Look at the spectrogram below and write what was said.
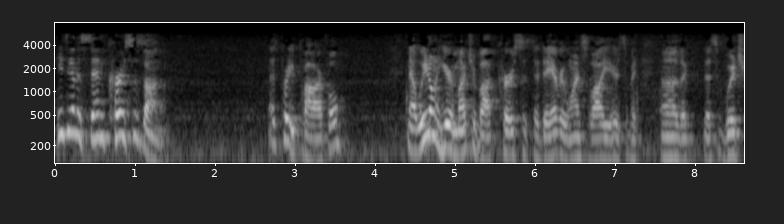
He's going to send curses on them. That's pretty powerful. Now, we don't hear much about curses today. Every once in a while, you hear somebody, uh, the, this witch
